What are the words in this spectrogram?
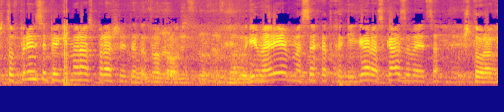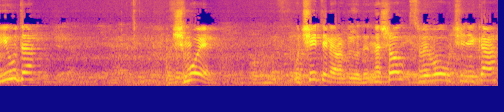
что в принципе Гимара спрашивает этот вопрос. В Гимаре в Масахат Хагига рассказывается, что Равьюда Шмуэль, учитель Равьюды, нашел своего ученика,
